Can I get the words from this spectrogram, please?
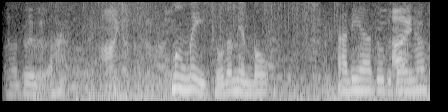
啊，这个はいありがとうございます梦寐以求的面包。ありがとうございます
